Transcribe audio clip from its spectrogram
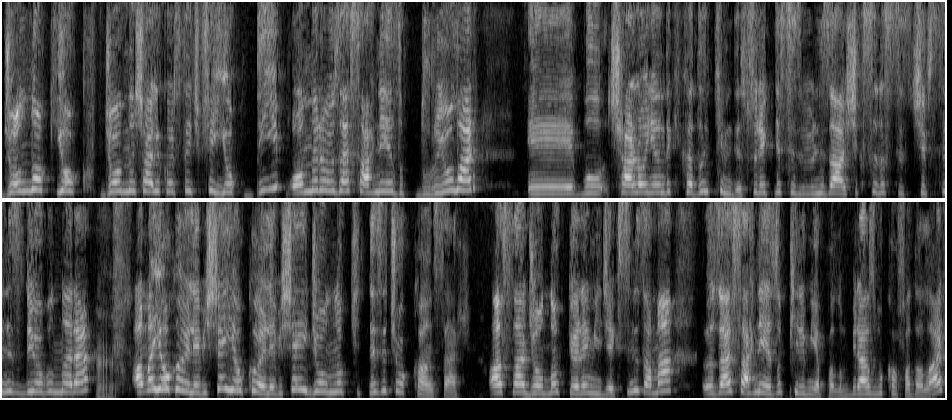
John Locke yok, John'la Sherlock arasında hiçbir şey yok deyip onlara özel sahne yazıp duruyorlar. E, bu Sherlock'un yanındaki kadın kimdi? Sürekli siz birbirinize aşıksınız, siz çiftsiniz diyor bunlara. Evet. Ama yok öyle bir şey, yok öyle bir şey. John Locke kitlesi çok kanser. Asla John Locke göremeyeceksiniz ama özel sahne yazıp prim yapalım. Biraz bu kafadalar.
